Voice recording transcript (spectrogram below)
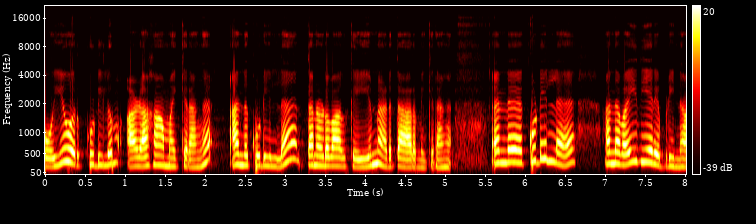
போய் ஒரு குடிலும் அழகாக அமைக்கிறாங்க. அந்த குடிலில் தன்னோட வாழ்க்கையையும் நடத்த ஆரம்பிக்கிறாங்க. அந்த குடிலில் அந்த வைத்தியர் எப்படின்னா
